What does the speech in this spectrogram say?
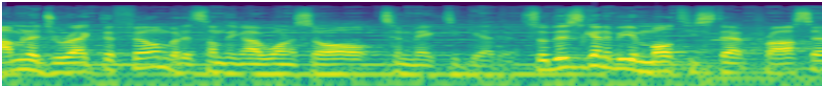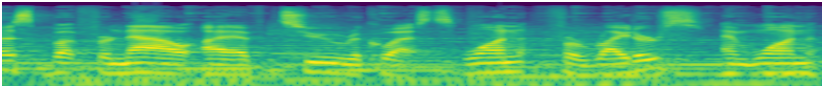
I'm gonna direct the film, but it's something I want us all to make together. So this is gonna be a multi-step process, but for now, I have two requests. One for writers and one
